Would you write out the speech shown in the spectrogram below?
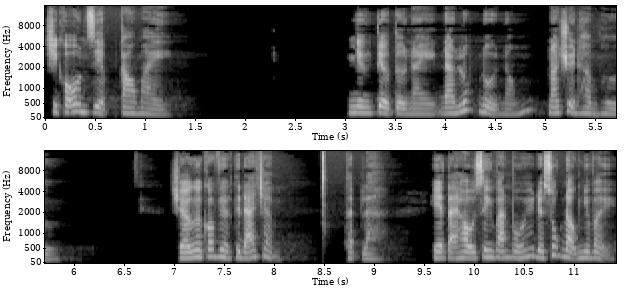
chỉ có ôn diệp cao mày. Nhưng tiểu tử này đang lúc nổi nóng, nói chuyện hầm hừ. Chờ ngươi có việc thì đã chậm. Thật là, Hiện tại hậu sinh vãn bối đều xúc động như vậy.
